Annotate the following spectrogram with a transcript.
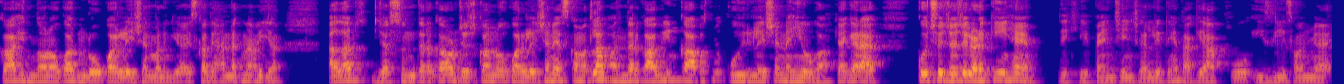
का, इन दोनों का नो का रिलेशन बन गया। इसका ध्यान रखना भैया, अगर जज सुंदर का और जज का नो का रिलेशन है, इसका मतलब अंदर का भी, इनका आपस में कोई रिलेशन नहीं होगा। क्या कह रहा है? कुछ जज लड़की हैं। देखिए पेन चेंज कर लेते हैं ताकि आपको इजीली समझ में आए।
